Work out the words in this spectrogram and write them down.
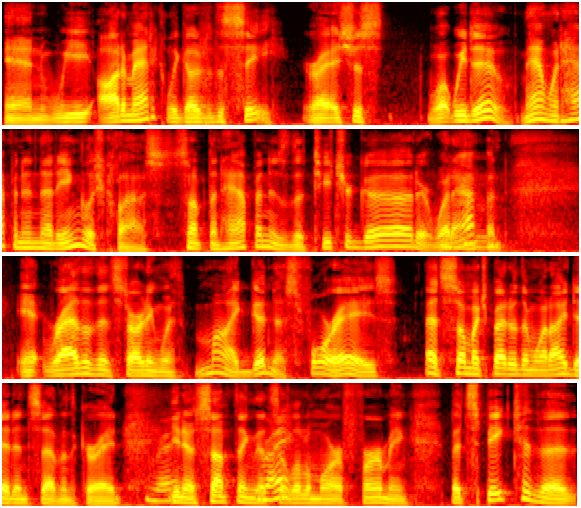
and we automatically go to the C, right? It's just what we do. Man, what happened in that English class? Something happened? Is the teacher good, or what mm-hmm. happened? It, rather than starting with, my goodness, four A's. That's so much better than what I did in seventh grade. Right. You know, something that's a little more affirming. But speak to the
